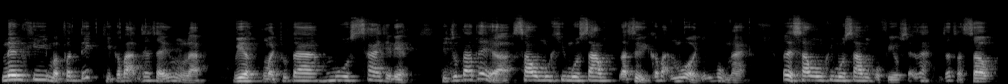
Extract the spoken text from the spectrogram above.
Nên khi mà phân tích thì các bạn sẽ thấy rằng là việc mà chúng ta mua sai thời điểm thì chúng ta thể ở sau khi mua xong. Là sử các bạn mua ở những vùng này có thể sau khi mua xong cổ phiếu sẽ giảm rất là sâu.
